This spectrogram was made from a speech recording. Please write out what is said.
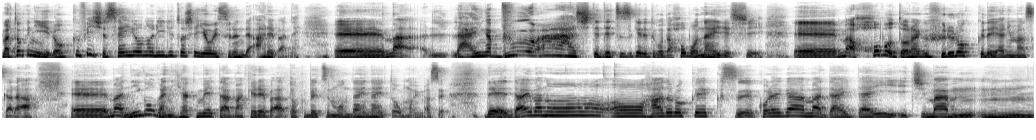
まあ、特にロックフィッシュ専用のリールとして用意するんであればね、えー、まあ、ラインがブワー走って出続けるってことはほぼないですし、えー、まあ、ほぼドラグフルロックでやりますから、えー、まあ、2号が 200m 負ければ特別問題ないと思います。で、台場のハードロック X、これが、まあ、大体1万、うん、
